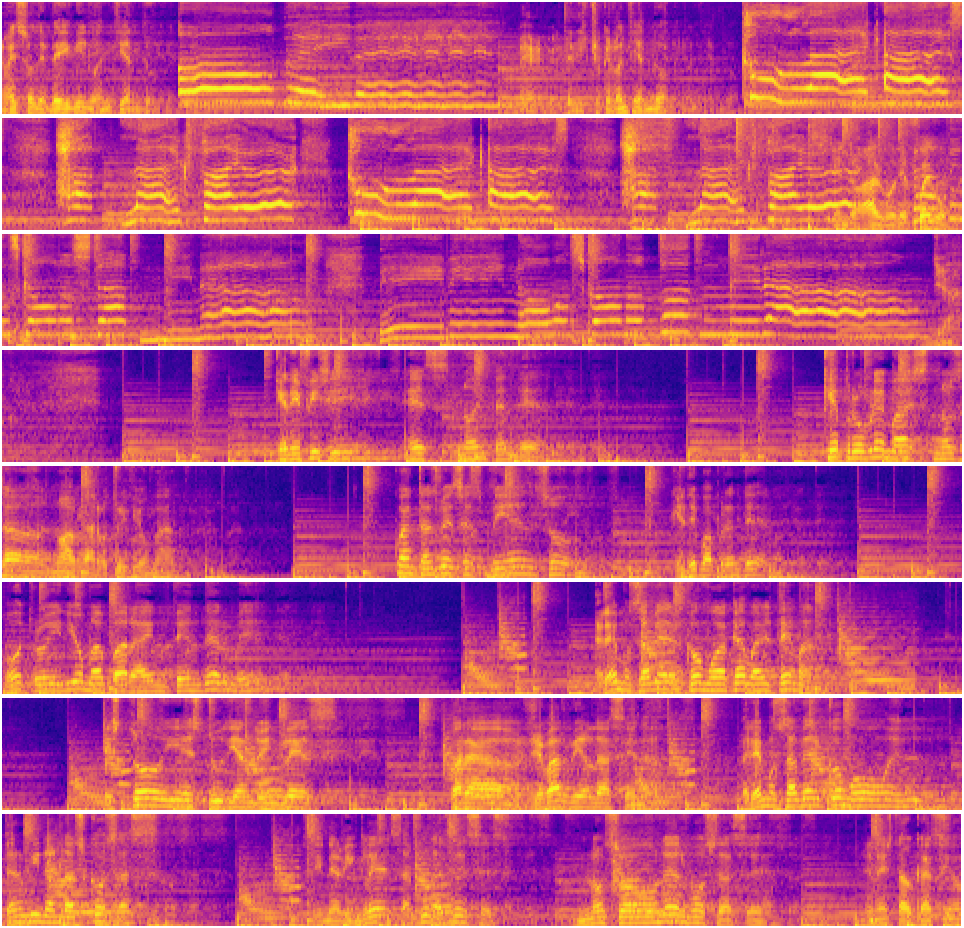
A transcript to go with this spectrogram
Bueno, eso de baby lo entiendo. Oh, baby. Eh, te he dicho que lo entiendo. Cool like ice, hot like fire. Cool like ice, hot like fire. Entiendo algo de fuego. Qué difícil es no entender. Qué problema es no, sa- no hablar otro idioma. Cuántas veces pienso que debo aprender otro idioma para entenderme. Veremos a ver cómo acaba el tema. Estoy estudiando inglés para llevar bien la cena. Veremos a ver cómo eh, terminan las cosas. Sin el inglés algunas veces no son hermosas. eh. En esta ocasión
